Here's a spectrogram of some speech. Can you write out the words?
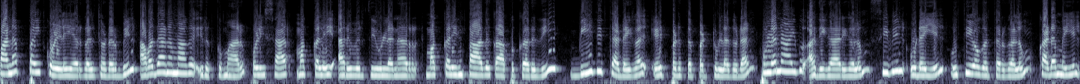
பணப்பை கொள்ளையர்கள் தொடர்பில் அவதானமாக இருக்குமாறு போலீசார் மக்களை அறிவுறுத்தியுள்ளனர். மக்களின் பாதுகாப்பு கருதி வீதி தடைகள் ஏற்படுத்தப்பட்டுள்ளதுடன் புலனாய்வு அதிகாரிகளும் சிவில் உடையில் உத்தியோகத்தர்களும் கடமையில்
